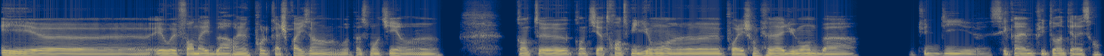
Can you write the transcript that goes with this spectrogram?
Et euh, et ouais Fortnite bah rien que pour le cash prize hein, on va pas se mentir euh, quand euh, quand il y a 30 millions pour les championnats du monde bah tu te dis c'est quand même plutôt intéressant.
